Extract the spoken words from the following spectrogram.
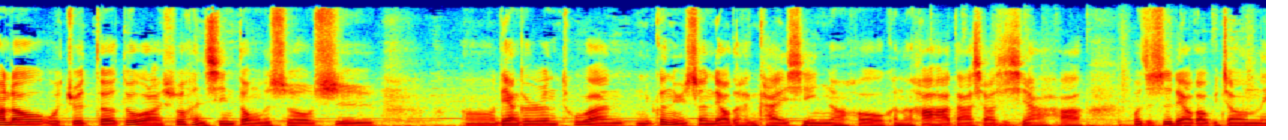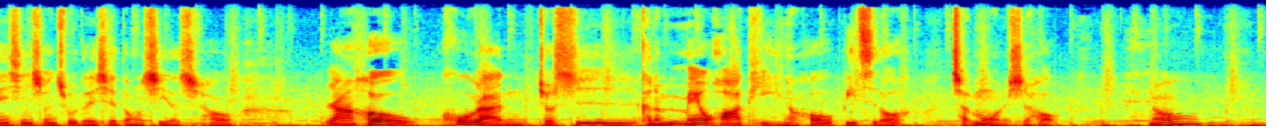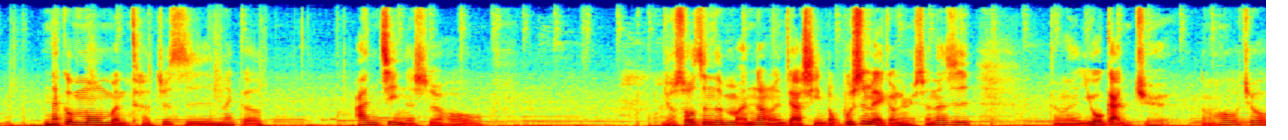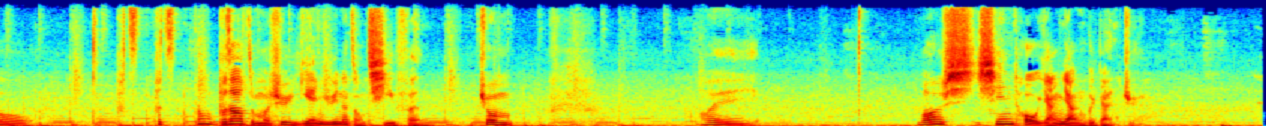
Hello，我觉得对我来说很心动的时候是，嗯、两个人突然跟女生聊得很开心，然后可能哈哈大笑、嘻嘻哈哈，或者是聊到比较内心深处的一些东西的时候，然后忽然就是可能没有话题，然后彼此都沉默的时候，然后那个 moment 就是那个。安静的时候，有时候真的蛮让人家心动。不是每个女生，但是可能有感觉，然后就不不不知道怎么去言喻那种气氛，就会我心头痒痒的感觉。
